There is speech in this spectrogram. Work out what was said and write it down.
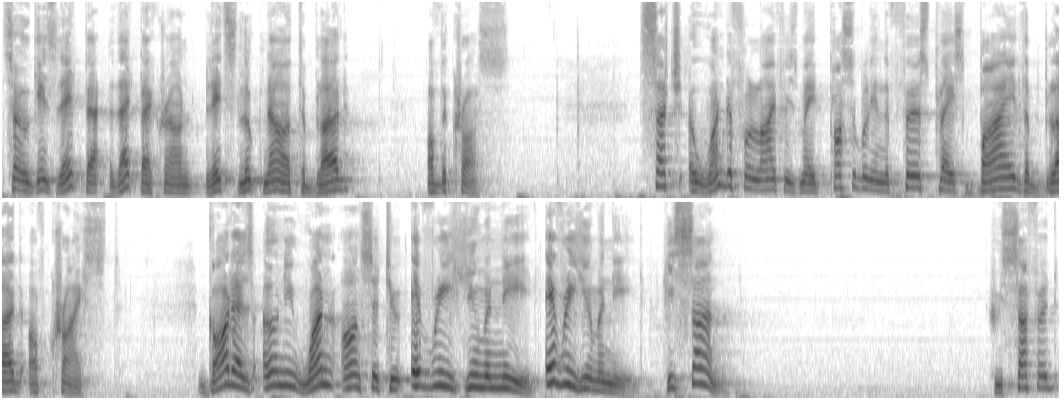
So, against that, ba- that background, let's look now at the blood of the cross. Such a wonderful life is made possible in the first place by the blood of Christ. God has only one answer to every human need, every human need His Son, who suffered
